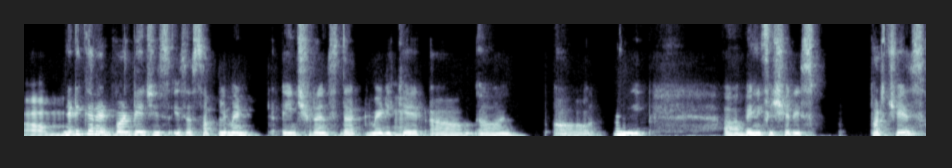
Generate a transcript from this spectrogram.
Um, Medicare Advantage is, is a supplement insurance that Medicare mm-hmm. um, uh, uh, uh, beneficiaries purchase,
